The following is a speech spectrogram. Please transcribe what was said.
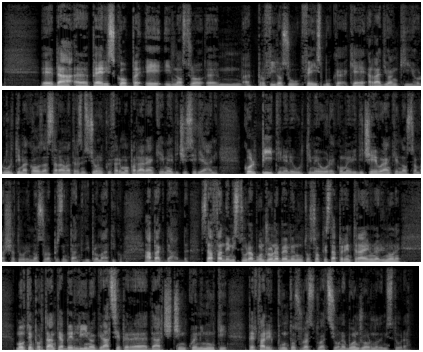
eh, da eh, Periscope e il nostro ehm, profilo su Facebook che è Radio Anch'io. L'ultima cosa sarà una trasmissione in cui faremo parlare anche i medici siriani colpiti nelle ultime ore, come vi dicevo, e anche il nostro ambasciatore, il nostro rappresentante diplomatico a Baghdad. Staffan De Mistura, buongiorno e benvenuto. So che sta per entrare in una riunione molto importante a Berlino e grazie per eh, darci cinque minuti per fare il punto sulla situazione. Buongiorno De Mistura.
